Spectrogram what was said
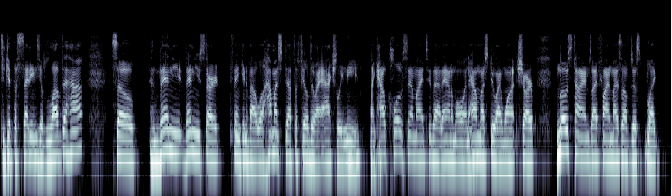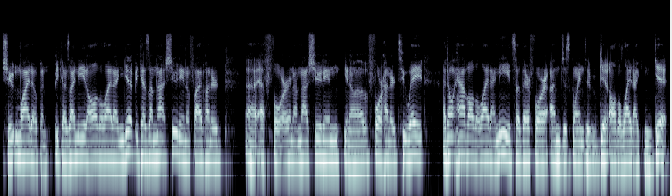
to get the settings you'd love to have. So and then you then you start thinking about well how much depth of field do i actually need like how close am i to that animal and how much do i want sharp most times i find myself just like shooting wide open because i need all the light i can get because i'm not shooting a 500 uh, f4 and i'm not shooting you know a 400 28 I don't have all the light I need, so therefore I'm just going to get all the light I can get,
